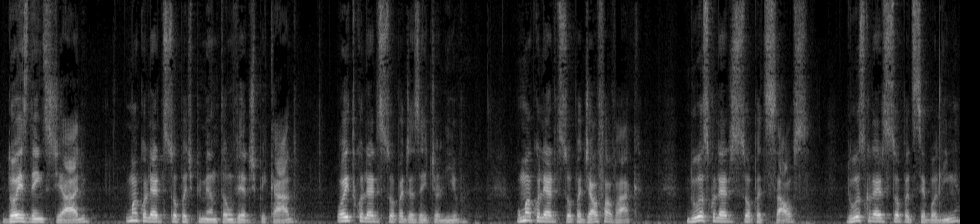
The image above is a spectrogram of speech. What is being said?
2 dentes de alho, 1 colher de sopa de pimentão verde picado, 8 colheres de sopa de azeite de oliva, 1 colher de sopa de alfavaca, 2 colheres de sopa de salsa, 2 colheres de sopa de cebolinha,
